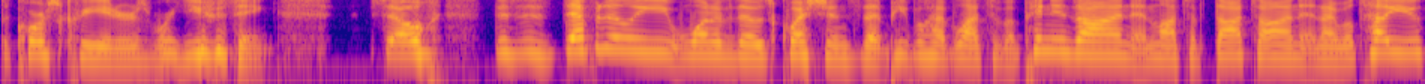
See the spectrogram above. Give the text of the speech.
the course creators were using. So this is definitely one of those questions that people have lots of opinions on and lots of thoughts on. And I will tell you,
